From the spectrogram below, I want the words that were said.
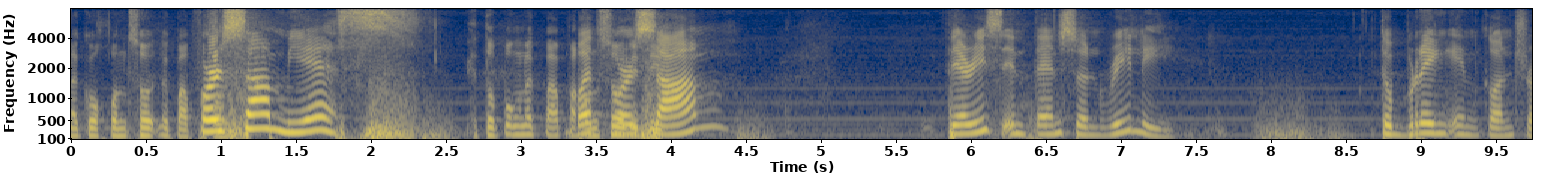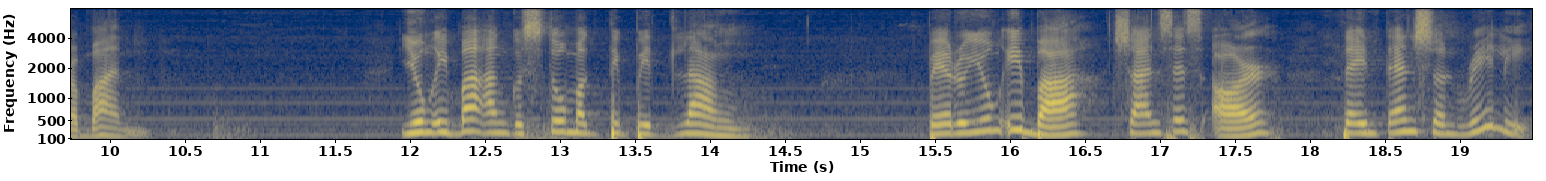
nagko-consult, nagpapa- For some, yes. ito pong But for some, there is intention really to bring in contraband. Yung iba ang gusto magtipid lang. Pero yung iba, chances are, the intention really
